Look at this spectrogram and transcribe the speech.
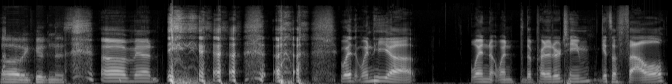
Oh my goodness. oh man. when when he uh when when the predator team gets a foul,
